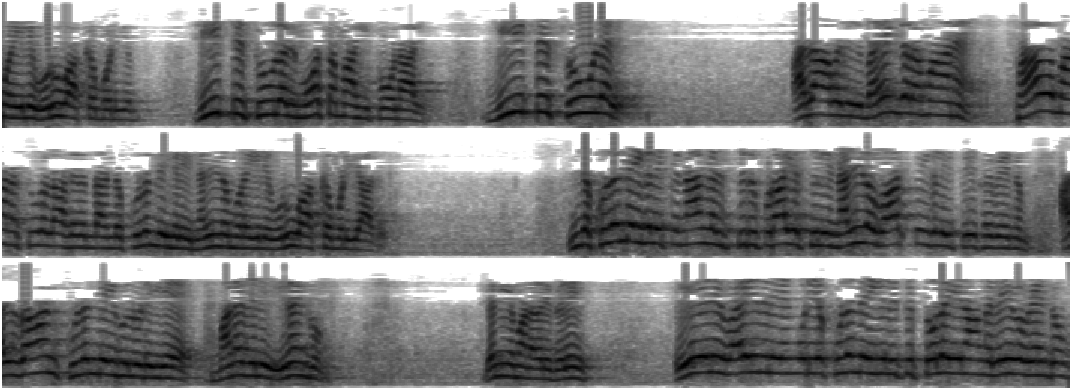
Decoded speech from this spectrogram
முறையிலே உருவாக்க முடியும். வீட்டு சூழல் மோசமாகி போனால் வீட்டு சூழல் அதாவது பயங்கரமான பாவமான சூழலாக இருந்த அந்த குழந்தைகளை நல்ல முறையிலே உருவாக்க முடியாது. இந்த குழந்தைகளுக்கு நாங்கள் சிறு பிராயத்திலே நல்ல வார்த்தைகளை பேச வேண்டும். அதுதான் குழந்தைகளுடைய மனதிலே இறங்கும். கண்ணியமானவர்களே ஏழு வயதிலே எங்களுடைய குழந்தைகளுக்கு தொலையை நாங்கள் ஏவ வேண்டும்.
